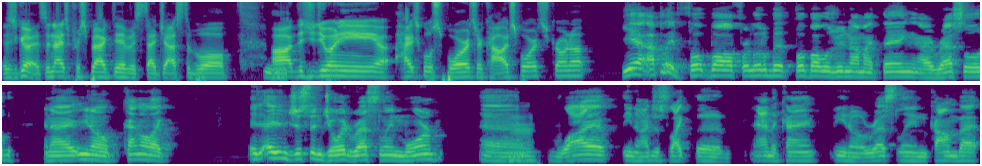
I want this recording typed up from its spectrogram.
is good. It's a nice perspective, it's digestible. Uh did you do any uh, high school sports or college sports growing up? Yeah, I played football for a little bit. Football was really not my thing. I wrestled, and I, you know, kind of like, I I just enjoyed wrestling more. Uh, mm-hmm. Why? You know, I just like the and the kind, you know, wrestling combat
